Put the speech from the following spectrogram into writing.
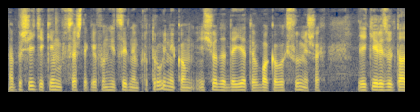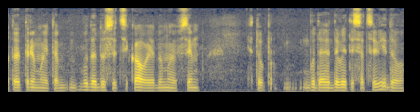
напишіть, яким все ж таки фунгіцидним протруйником і що додаєте в бакових сумішах, які результати отримуєте. Буде досить цікаво, я думаю, всім, хто буде дивитися це відео,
